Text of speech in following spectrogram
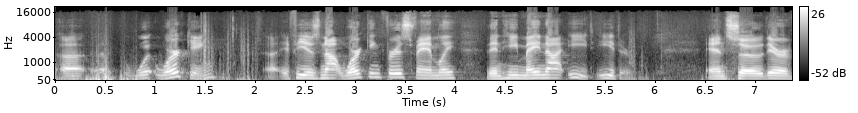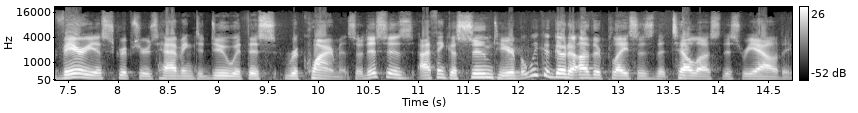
uh, uh w- working, uh, if he is not working for his family, then he may not eat either. And so there are various scriptures having to do with this requirement. So this is, I think, assumed here, but we could go to other places that tell us this reality.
